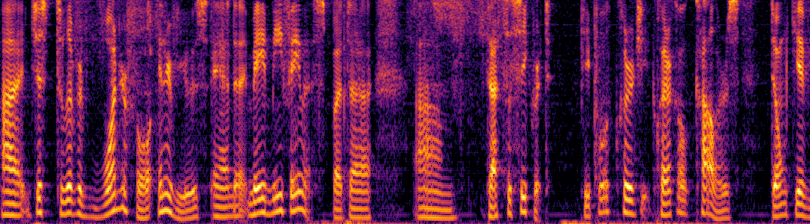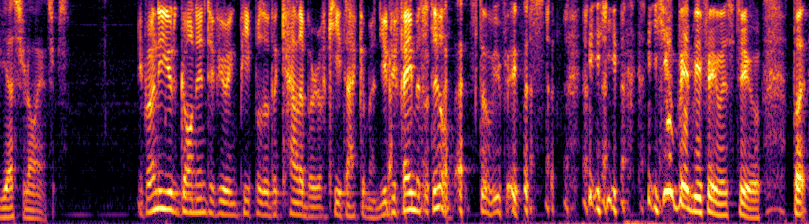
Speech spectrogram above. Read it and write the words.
uh, just delivered wonderful interviews and uh, made me famous but uh, um, that's the secret people with clergy, clerical collars don't give yes or no answers if only you'd gone interviewing people of the caliber of Keith Ackerman, you'd be famous still. I'd still be famous. you, you made me famous too. But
